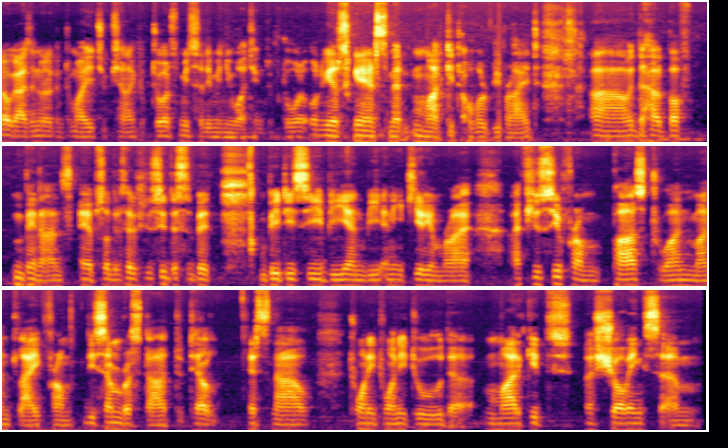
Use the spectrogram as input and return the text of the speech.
Hello guys and welcome to my YouTube channel Crypto. It's me Salim and you're watching Crypto. On your screen it's market overview, right? Uh, with the help of Binance app. So this, if you see this bit BTC, BNB and Ethereum, right? If you see from past one month, like from December start to till it's now 2022, the market uh, showing some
